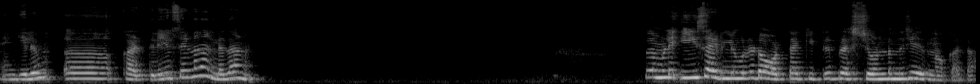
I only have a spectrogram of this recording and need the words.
എങ്കിലും കഴുത്തിൽ യൂസ് ചെയ്യുന്നത് നല്ലതാണ്. അപ്പോൾ നമ്മൾ ഈ സൈഡിലും കൂടെ ഡോട്ടാക്കിയിട്ട് ബ്രഷ് കൊണ്ടൊന്ന് ചെയ്ത് നോക്കാം കേട്ടോ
